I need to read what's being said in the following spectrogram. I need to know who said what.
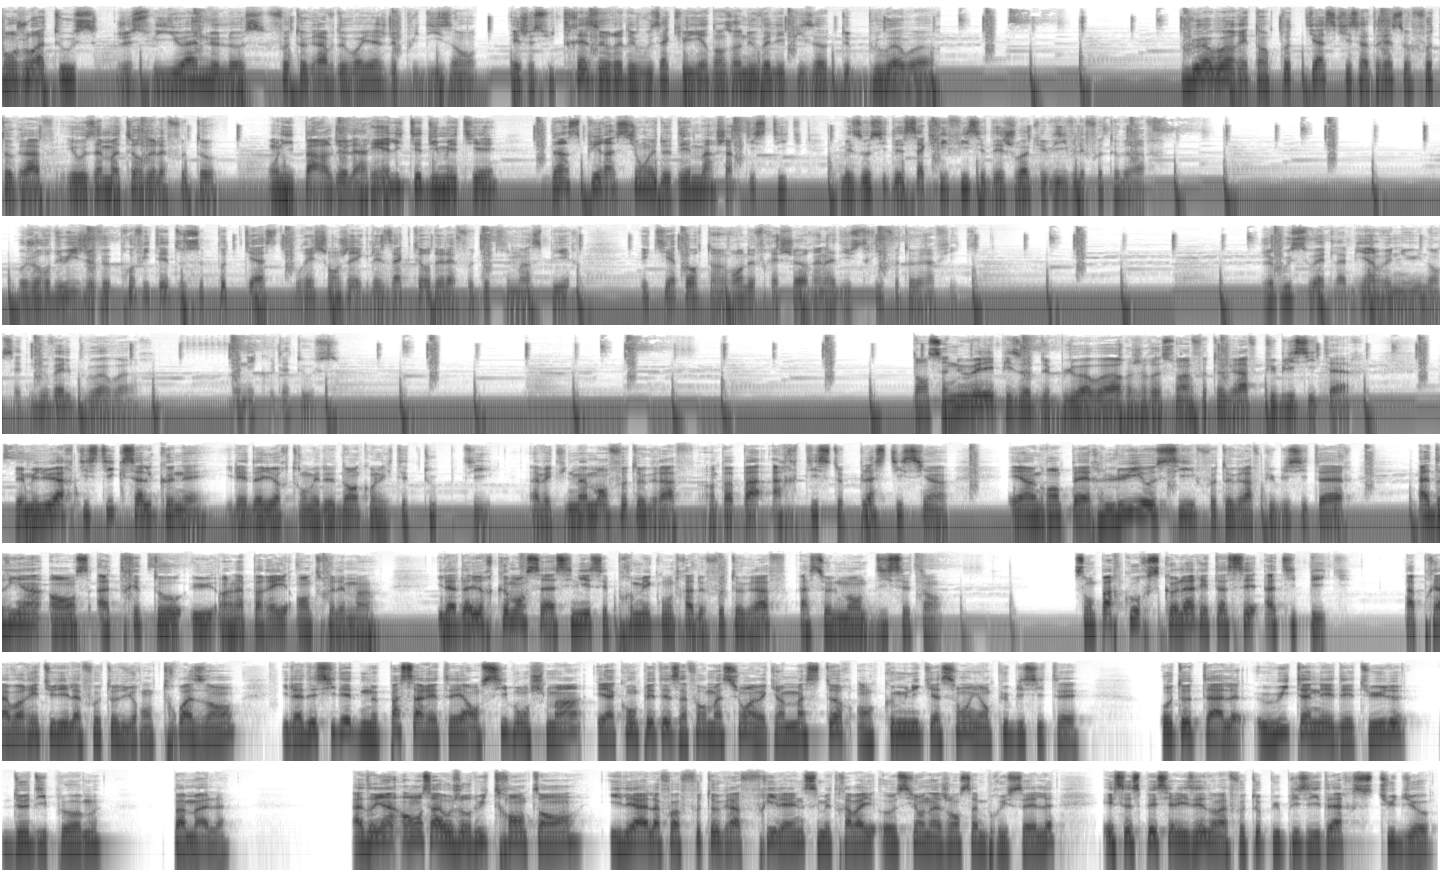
Speaker 1: Bonjour à tous, je suis Johan Lelos, photographe de voyage depuis 10 ans, et je suis très heureux de vous accueillir dans un nouvel épisode de Blue Hour. Blue Hour est un podcast qui s'adresse aux photographes et aux amateurs de la photo. On y parle de la réalité du métier, d'inspiration et de démarche artistique, mais aussi des sacrifices et des joies que vivent les photographes. Aujourd'hui, je veux profiter de ce podcast pour échanger avec les acteurs de la photo qui m'inspirent et qui apportent un vent de fraîcheur à l'industrie photographique. Je vous souhaite la bienvenue dans cette nouvelle Blue Hour. Bonne écoute à tous. Dans ce nouvel épisode de Blue Hour, je reçois un photographe publicitaire. Le milieu artistique, ça le connaît. Il est d'ailleurs tombé dedans quand il était tout petit. Avec une maman photographe, un papa artiste plasticien et un grand-père lui aussi photographe publicitaire, Adrien Hans a très tôt eu un appareil entre les mains. Il a d'ailleurs commencé à signer ses premiers contrats de photographe à seulement 17 ans. Son parcours scolaire est assez atypique. Après avoir étudié la photo durant 3 ans, il a décidé de ne pas s'arrêter en si bon chemin et a complété sa formation avec un master en communication et en publicité. Au total, 8 années d'études, 2 diplômes, pas mal. Adrien Hans a aujourd'hui 30 ans, il est à la fois photographe freelance mais travaille aussi en agence à Bruxelles et s'est spécialisé dans la photo publicitaire studio.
